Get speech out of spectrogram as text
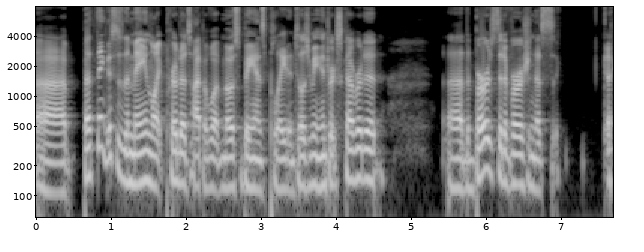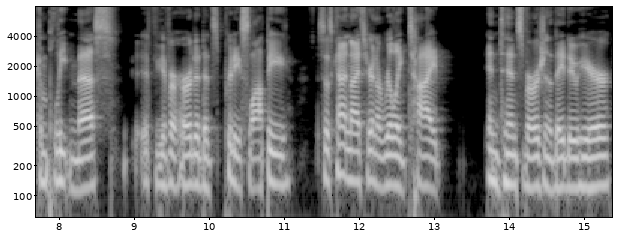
Uh, but I think this is the main like prototype of what most bands played until Jimi Hendrix covered it. Uh, the Byrds did a version that's a complete mess. If you ever heard it, it's pretty sloppy. So it's kind of nice hearing a really tight, intense version that they do here.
